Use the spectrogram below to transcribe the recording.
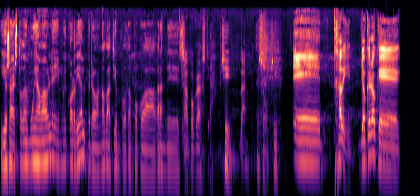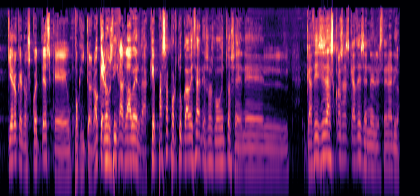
y o sea, es todo muy amable y muy cordial, pero no da tiempo tampoco a grandes... A poca hostia. Sí, Vale. eso, sí. Eh, Javi, yo creo que quiero que nos cuentes que un poquito, ¿no? Que nos digas la verdad. ¿Qué pasa por tu cabeza en esos momentos en el que haces esas cosas que haces en el escenario?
